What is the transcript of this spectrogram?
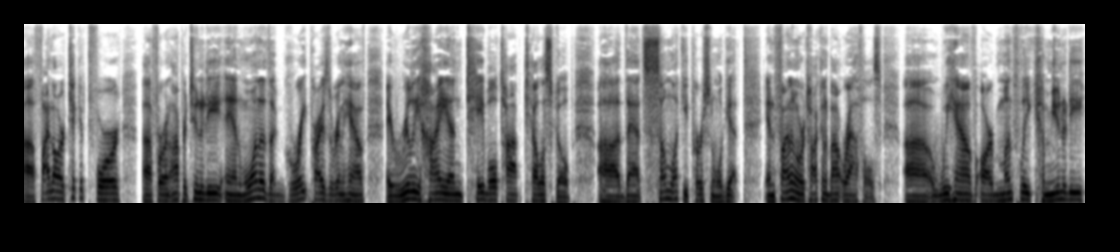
Uh, Five dollar ticket for uh, for an opportunity, and one of the great prizes we're going to have a really high end tabletop telescope uh, that some lucky person will get. And finally, when we're talking about raffles, uh, we have our monthly community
